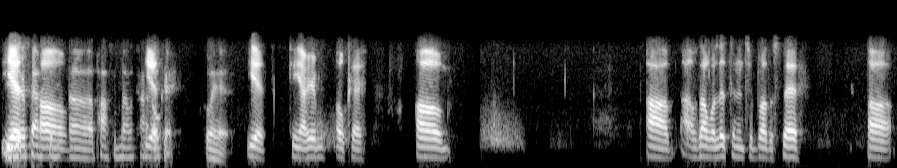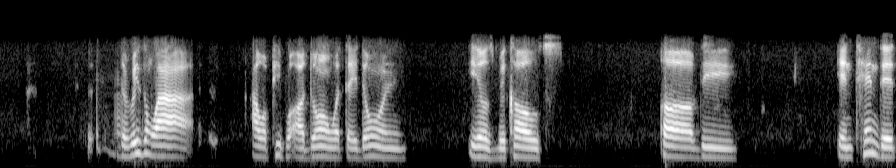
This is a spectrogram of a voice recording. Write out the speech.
You Yes, Pastor, um, uh, Apostle Malachi? yes. Okay, go ahead. Yes. Can y'all hear me? Okay. Um, uh, I was I was listening to Brother Seth, uh, the reason why our people are doing what they're doing is because of the intended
